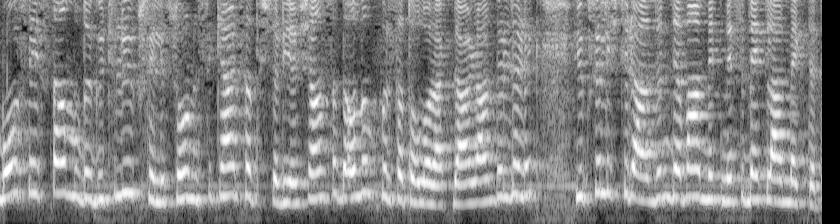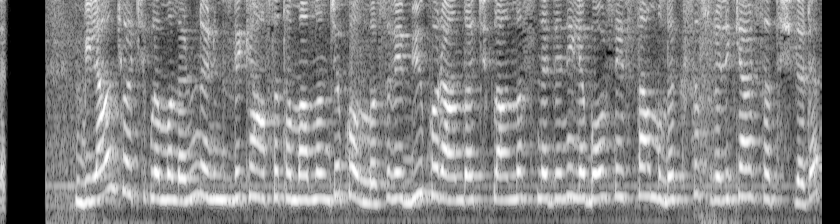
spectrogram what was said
Borsa İstanbul'da güçlü yükseliş sonrası kar satışları yaşansa da alım fırsatı olarak değerlendirilerek yükseliş trendinin devam etmesi beklenmektedir. Bilanço açıklamalarının önümüzdeki hafta tamamlanacak olması ve büyük oranda açıklanması nedeniyle Borsa İstanbul'da kısa süreli kar satışları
